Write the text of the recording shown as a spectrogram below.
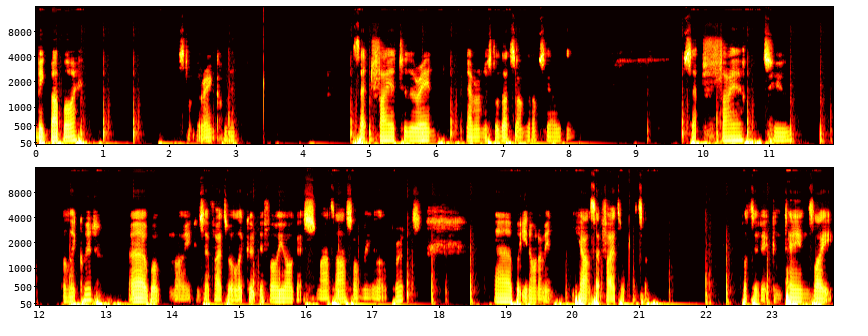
big bad boy. Stop the rain coming in. Set fire to the rain. Never understood that song, I don't see how you can set fire to a liquid. Uh, well, no, you can set fire to a liquid before you all get smart ass on me, you little pricks. Uh, but you know what I mean. You can't set fire to water. But if it contains, like,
